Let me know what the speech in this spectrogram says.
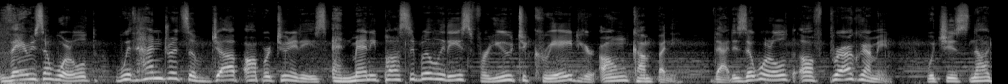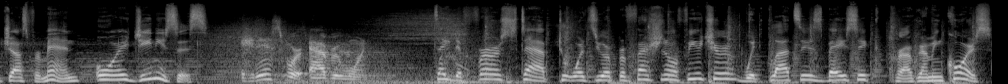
There is a world with hundreds of job opportunities and many possibilities for you to create your own company. That is a world of programming, which is not just for men or geniuses. It is for everyone. Take the first step towards your professional future with Platzi's basic programming course,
